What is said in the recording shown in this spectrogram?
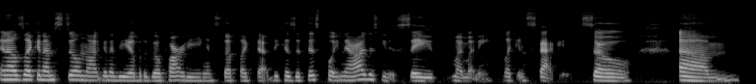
And I was like, and I'm still not going to be able to go partying and stuff like that because at this point now I just need to save my money, like, and stack it. So, um,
